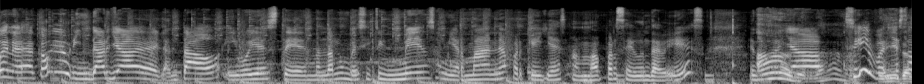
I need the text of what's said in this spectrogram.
Bueno, desde acá voy a brindar ya de adelantado y voy a este, mandarle un besito inmenso a mi hermana porque ella es mamá por segunda vez. Entonces Ah, ya. ¿verdad? Sí, pues ya está,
